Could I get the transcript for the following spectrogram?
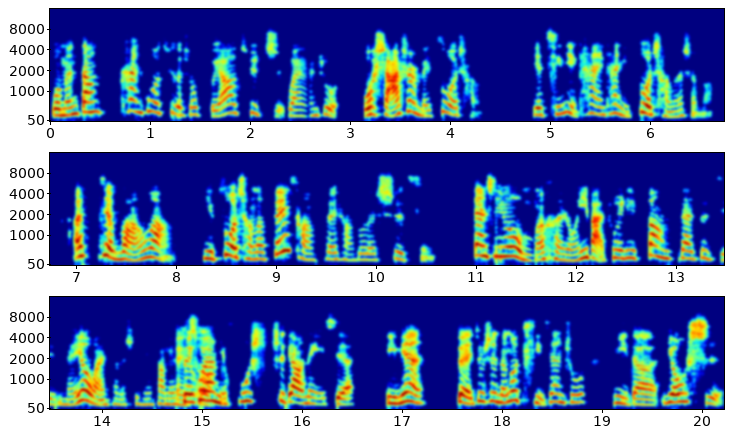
我们当看过去的时候，不要去只关注我啥事儿没做成，也请你看一看你做成了什么。而且往往你做成了非常非常多的事情，但是因为我们很容易把注意力放在自己没有完成的事情上面，所以会让，你忽视掉那一些里面，对，就是能够体现出你的优势，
